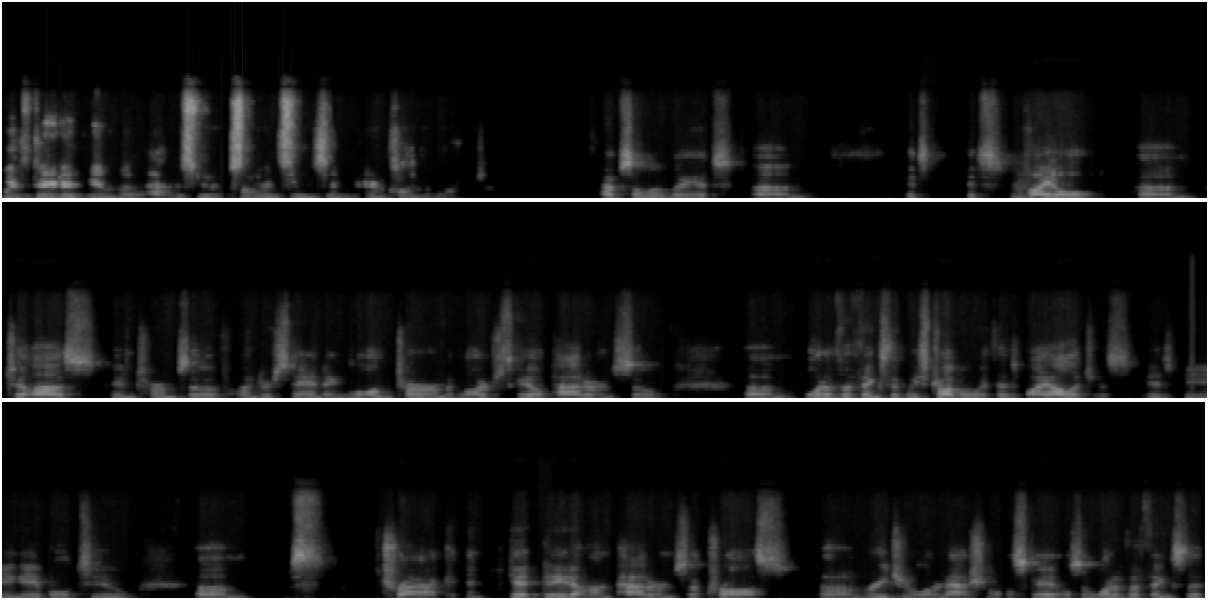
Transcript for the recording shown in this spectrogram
with data in the atmospheric sciences and, and climate world. Absolutely, it's um, it's it's vital um, to us in terms of understanding long-term and large-scale patterns. So um, one of the things that we struggle with as biologists is being able to um, track and get data on patterns across um, regional or national scales. And one of the things that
